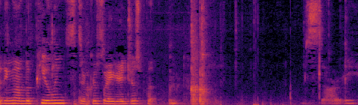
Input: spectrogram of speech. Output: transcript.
putting on the peeling stickers like I just put them. I'm sorry.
